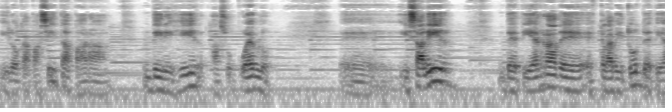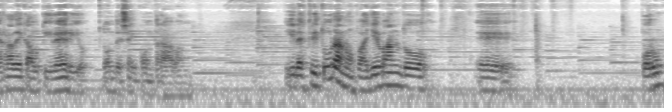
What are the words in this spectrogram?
y lo capacita para dirigir a su pueblo y salir de tierra de esclavitud, de tierra de cautiverio donde se encontraban. Y la escritura nos va llevando eh, por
